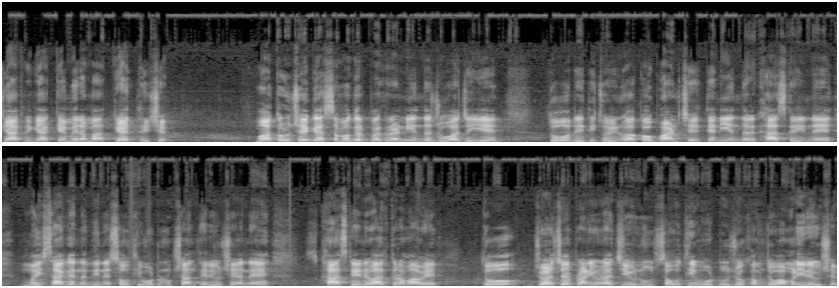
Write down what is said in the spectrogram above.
ક્યાંક ને ક્યાંક કેમેરામાં કેદ થઈ છે. મહત્વનું છે કે આ સમગ્ર પ્રકરણની અંદર જોવા જઈએ તો રેતી ચોરીનું આ કૌભાંડ છે. તેની અંદર ખાસ કરીને મહીસાગર નદીને સૌથી મોટું નુકસાન થઈ રહ્યું છે અને ખાસ કરીને વાત કરવામાં આવે તો જળચર પ્રાણીઓના જીવનું સૌથી મોટું જોખમ જોવા મળી રહ્યું છે.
